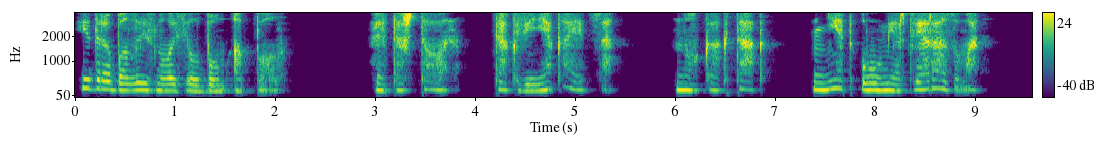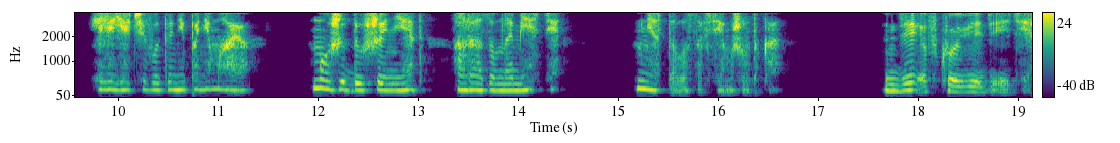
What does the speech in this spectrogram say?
и дроболызнулась лбом о пол. «Это что он? Так вине кается? Но как так? Нет у мертвия разума. Или я чего-то не понимаю? Может, души нет, а разум на месте?» Мне стало совсем жутко. «Девку ведите»,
